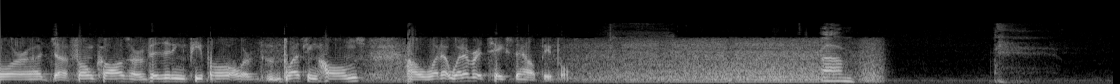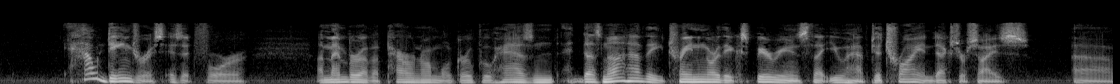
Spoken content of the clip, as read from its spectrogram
or uh, phone calls, or visiting people, or blessing homes, uh, whatever it takes to help people. Um, how dangerous is it for a member of a paranormal group who has does not have the training or the experience that you have to try and exercise uh,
